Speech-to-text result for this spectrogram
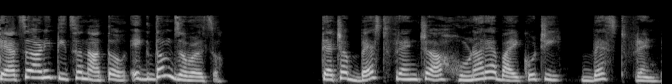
त्याचं आणि तिचं नातं एकदम जवळचं. त्याच्या बेस्ट फ्रेंडच्या होणाऱ्या बायकोची बेस्ट फ्रेंड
